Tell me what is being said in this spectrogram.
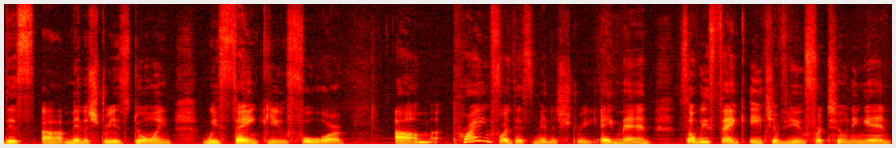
this uh, ministry is doing. We thank you for um, praying for this ministry. Amen. So we thank each of you for tuning in.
